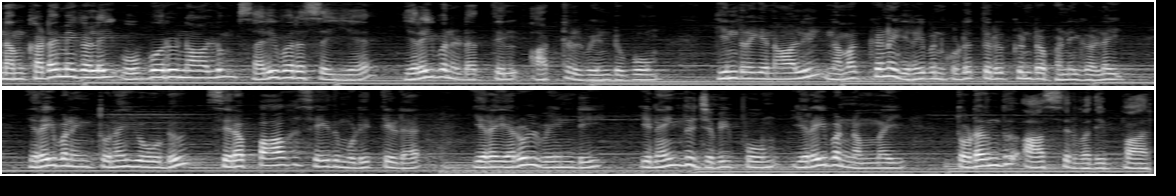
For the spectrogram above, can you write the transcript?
நம் கடமைகளை ஒவ்வொரு நாளும் சரிவர செய்ய இறைவனிடத்தில் ஆற்றல் வேண்டுவோம். இன்றைய நாளில் நமக்கென இறைவன் கொடுத்திருக்கின்ற பணிகளை இறைவனின் துணையோடு சிறப்பாக செய்து முடித்திட இறையருள் வேண்டி இணைந்து ஜெபிப்போம். இறைவன் நம்மை தொடர்ந்து ஆசிர்வதிப்பார்.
